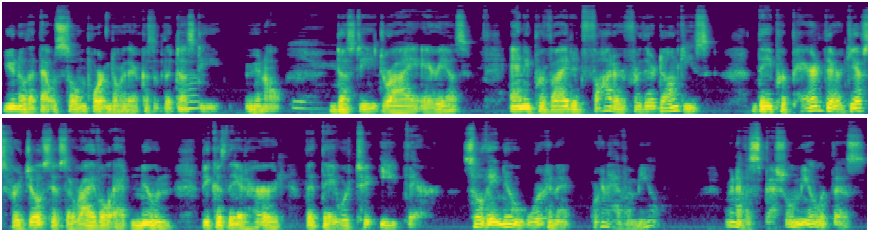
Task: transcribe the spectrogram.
You know that that was so important over there because of the uh-huh. dusty, you know, dusty, dry areas. And he provided fodder for their donkeys. They prepared their gifts for Joseph's arrival at noon because they had heard that they were to eat there. So they knew we're gonna we're gonna have a meal. We're gonna have a special meal with this.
